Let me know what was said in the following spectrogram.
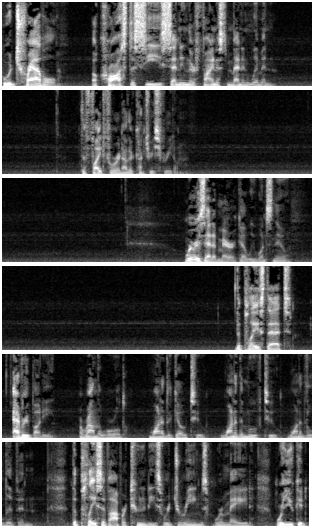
who would travel across the seas sending their finest men and women to fight for another country's freedom. Where is that America we once knew? The place that everybody around the world wanted to go to, wanted to move to, wanted to live in. The place of opportunities where dreams were made, where you could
